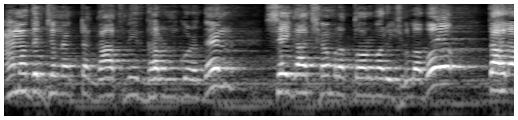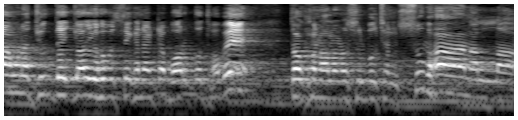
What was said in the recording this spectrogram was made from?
আমাদের জন্য একটা গাছ নির্ধারণ করে দেন। সেই গাছে আমরা তরবারি ঝুলাবো। তাহলে আমরা যুদ্ধে জয় হবে। সেখানে একটা বরকত হবে। তখন আল্লাহ রসুল বলছেন সুভান আল্লাহ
